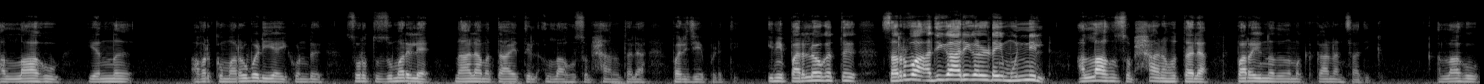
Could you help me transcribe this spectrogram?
അള്ളാഹു എന്ന് അവർക്ക് മറുപടിയായിക്കൊണ്ട് സുറത്തു സുമറിലെ നാലാമത്തെ ആയത്തിൽ അള്ളാഹു സുബാനു തല പരിചയപ്പെടുത്തി. ഇനി പരലോകത്ത് സർവ അധികാരികളുടെ മുന്നിൽ അള്ളാഹു സുബാനഹു തല പറയുന്നത് നമുക്ക് കാണാൻ സാധിക്കും. അള്ളാഹു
